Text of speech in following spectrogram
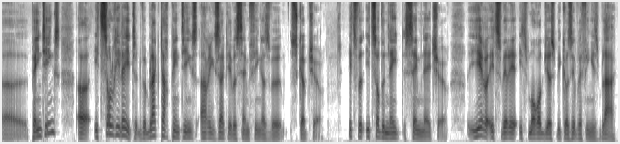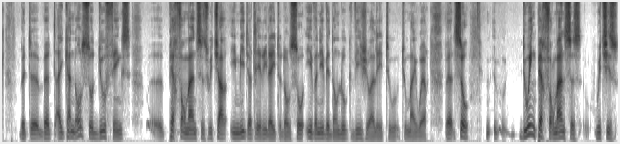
uh, paintings. Uh, it's all related. The black tar paintings are exactly the same thing as the sculpture it's it's of the nat- same nature. Here it's very it's more obvious because everything is black. But uh, but I can also do things. Uh, performances which are immediately related also even if they don't look visually to to my work but so doing performances which is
